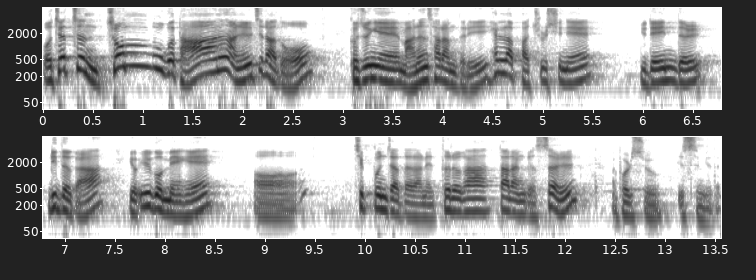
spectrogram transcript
어쨌든 전부가 다는 아닐지라도 그 중에 많은 사람들이 헬라파 출신의 유대인들 리더가 이 일곱 명의 어, 직분자들 안에 들어갔다는 것을 볼 수 있습니다.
